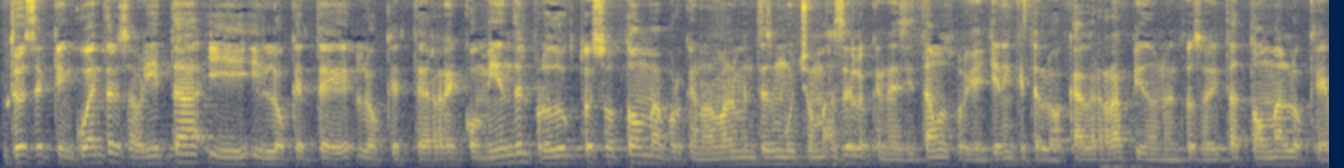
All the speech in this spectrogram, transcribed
Entonces el que encuentres ahorita y, lo, que te, lo que te recomienda el producto, eso toma, porque normalmente es mucho más de lo que necesitamos porque quieren que te lo acabe rápido, ¿no? Entonces ahorita toma lo que,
